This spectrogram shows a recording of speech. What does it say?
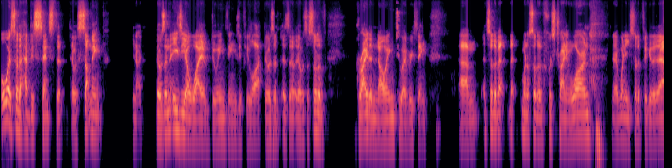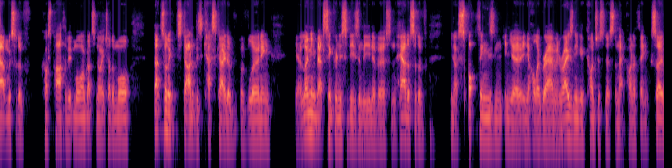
always sort of had this sense that there was something, you know, there was an easier way of doing things, if you like. There was a, there was a sort of greater knowing to everything. Um, and sort of at, when I sort of was training Warren, you know, when he sort of figured it out and we sort of crossed path a bit more and got to know each other more, that sort of started this cascade of, of learning, you know, learning about synchronicities in the universe and how to sort of, you know, spot things in, in your in your hologram and raising your consciousness and that kind of thing. So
